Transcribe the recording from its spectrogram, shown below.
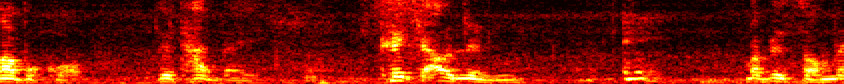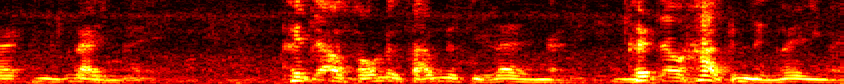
มาประกอบด้วยธาตุใด เธอจะเอาหนึ่งมาเป็นสองได้ได้ยังไง เธอจะเอาสองเป็นสามเป็นสี่ได้ยังไง เธอจะเอาห้าเป็นหนึ่งได้ยังไง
